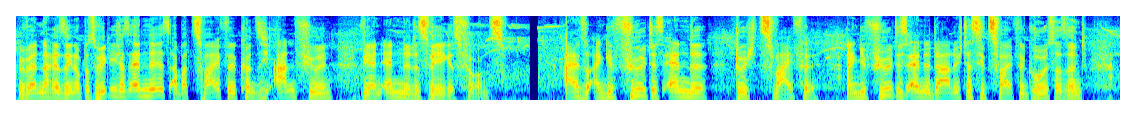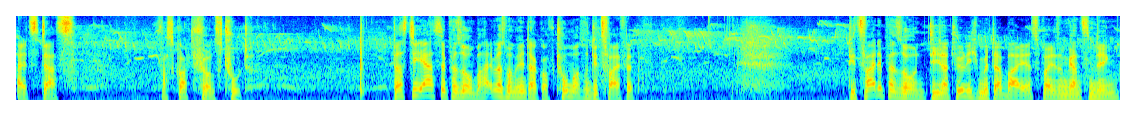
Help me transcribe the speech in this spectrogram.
Wir werden nachher sehen, ob das wirklich das Ende ist, aber Zweifel können sich anfühlen wie ein Ende des Weges für uns. Also ein gefühltes Ende durch Zweifel. Ein gefühltes Ende dadurch, dass die Zweifel größer sind als das, was Gott für uns tut. Das ist die erste Person. Behalten wir es mal im Hinterkopf. Thomas und die Zweifel. Die zweite Person, die natürlich mit dabei ist bei diesem ganzen Ding,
